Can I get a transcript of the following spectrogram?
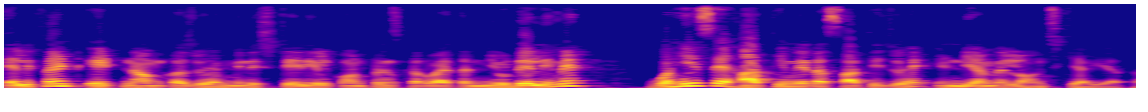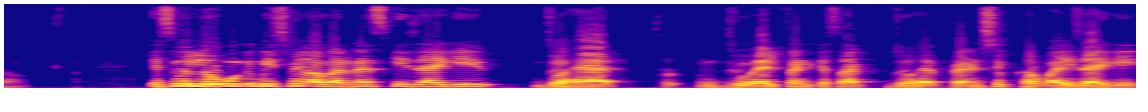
एलिफेंट एट नाम का जो है मिनिस्टेरियल कॉन्फ्रेंस करवाया था न्यू दिल्ली में। वहीं से हाथी मेरा साथी जो है इंडिया में लॉन्च किया गया था। इसमें लोगों के बीच में अवेयरनेस की जाएगी, जो है, जो एलिफेंट के साथ जो है फ्रेंडशिप करवाई जाएगी।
